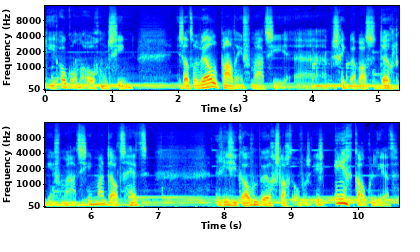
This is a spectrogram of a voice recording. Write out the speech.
die je ook onder ogen moet zien is dat er wel bepaalde informatie uh, beschikbaar was, deugdelijke informatie, maar dat het risico van burgerslachtoffers is ingecalculeerd.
